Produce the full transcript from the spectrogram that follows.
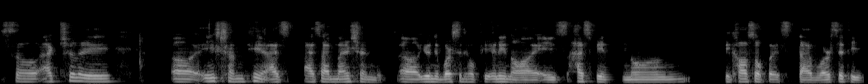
So actually, uh, in Champaign, as as I mentioned, uh, University of Illinois is has been known because of its diversity,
